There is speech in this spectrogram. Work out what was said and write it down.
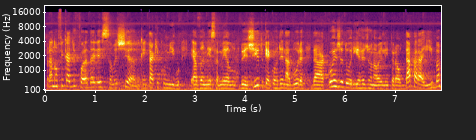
para não ficar de fora da eleição este ano. Quem está aqui comigo é a Vanessa Melo do Egito, que é coordenadora da Corregedoria Regional Eleitoral da Paraíba.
